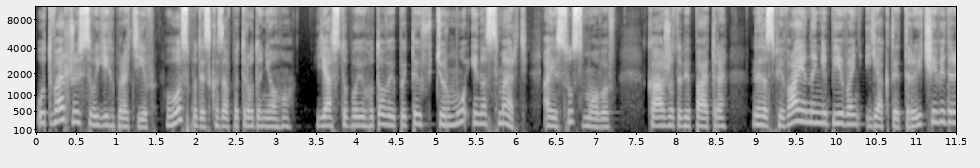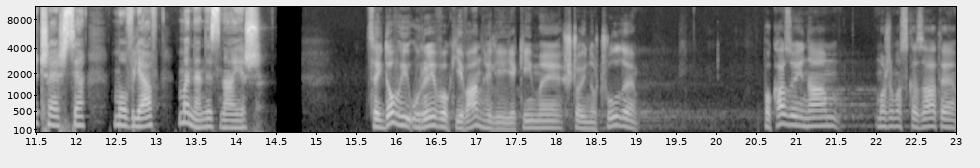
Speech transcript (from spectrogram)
утверджуй своїх братів. Господи, сказав Петро до нього. Я з тобою готовий піти в тюрму і на смерть. А Ісус мовив: Кажу тобі, Петре, не заспіває нині півень, як ти тричі відречешся, мовляв, мене не знаєш. Цей довгий уривок Євангелії, який ми щойно чули, показує нам, можемо сказати,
